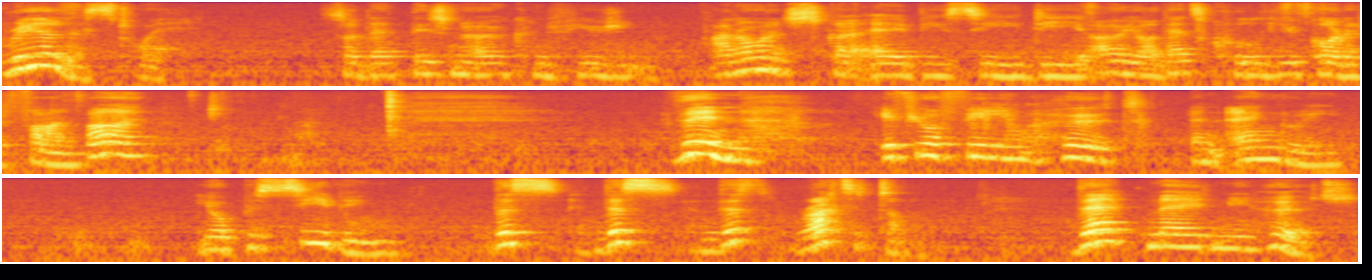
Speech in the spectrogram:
realest way so that there's no confusion. I don't want to just go A, B, C, D. Oh yeah, that's cool. You've got it. Fine. Bye. Then, if you're feeling hurt and angry, you're perceiving this and this and this. Write it down. That made me hurt.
